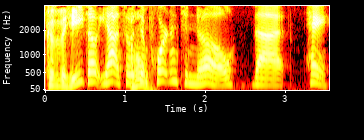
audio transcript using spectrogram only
Because of the heat? So, yeah, so it's Oh. important to know that, hey,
